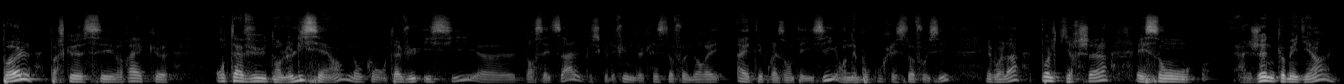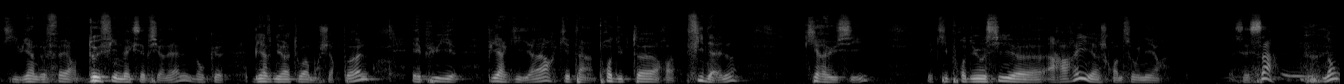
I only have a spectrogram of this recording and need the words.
Paul, parce que c'est vrai que on t'a vu dans le lycéen, donc on t'a vu ici, euh, dans cette salle, puisque le film de Christophe Honoré a été présenté ici. On est beaucoup Christophe aussi. Et voilà, Paul Kircher est son, un jeune comédien qui vient de faire deux films exceptionnels. Donc euh, bienvenue à toi, mon cher Paul. Et puis Pierre Guillard, qui est un producteur fidèle, qui réussit, et qui produit aussi euh, Harari, hein, je crois me souvenir. C'est ça, non?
